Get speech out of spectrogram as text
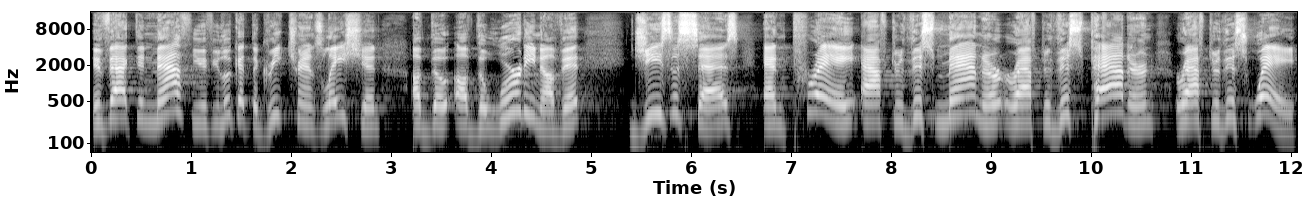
In fact, in Matthew, if you look at the Greek translation of the, of the wording of it, Jesus says, and pray after this manner or after this pattern or after this way.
